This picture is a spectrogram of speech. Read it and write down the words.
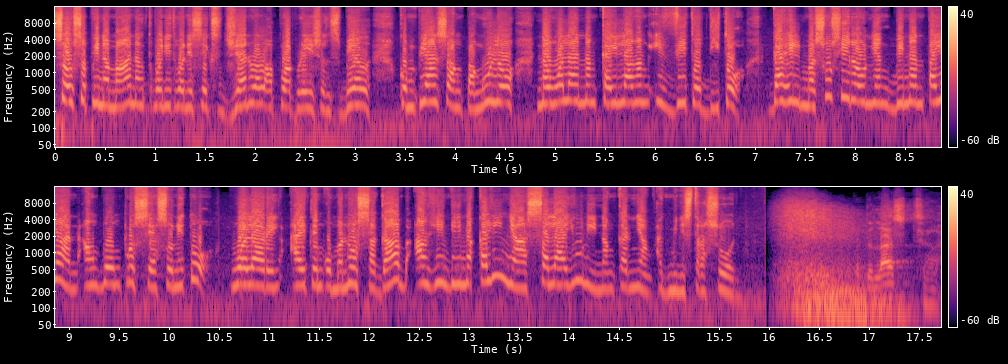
Sa usapin naman ng 2026 General Appropriations Bill, kumpiyansa ang Pangulo na wala nang kailangang i-veto dito dahil masusi raw niyang binantayan ang buong proseso nito. Wala ring item umano sa GAB ang hindi nakalinya sa layunin ng kanyang administrasyon. The last uh,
